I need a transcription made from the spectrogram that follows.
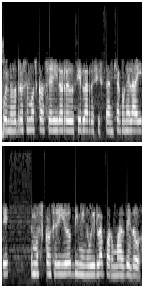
Pues nosotros hemos conseguido reducir la resistencia con el aire, hemos conseguido disminuirla por más de dos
